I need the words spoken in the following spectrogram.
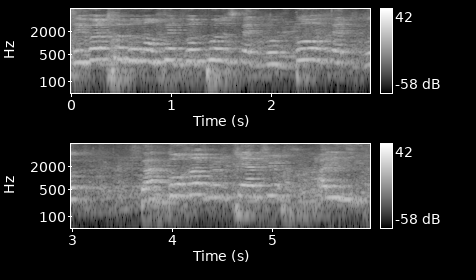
C'est votre moment, faites vos pauses, faites vos beaux, faites vos adorables créatures. Allez-y.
